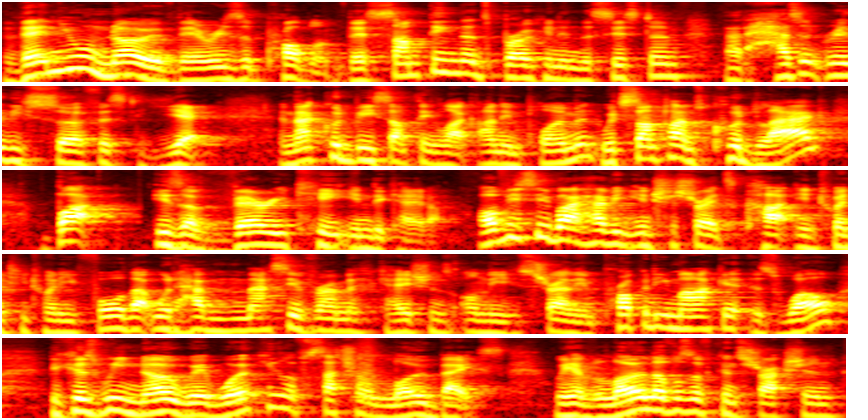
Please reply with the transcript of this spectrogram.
then you'll know there is a problem. There's something that's broken in the system that hasn't really surfaced yet. And that could be something like unemployment, which sometimes could lag, but is a very key indicator. Obviously, by having interest rates cut in 2024, that would have massive ramifications on the Australian property market as well, because we know we're working off such a low base. We have low levels of construction,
